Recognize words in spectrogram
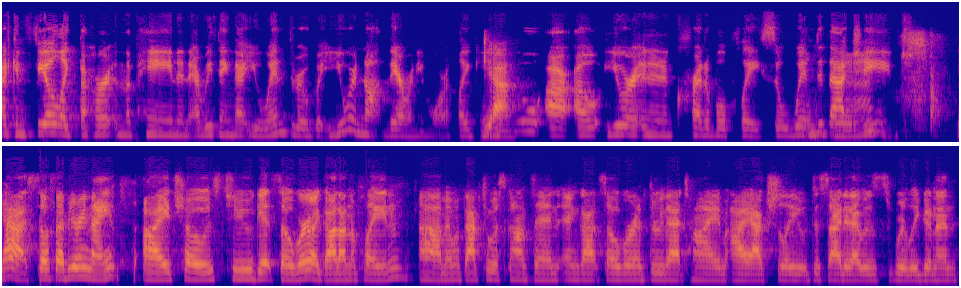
I can feel like the hurt and the pain and everything that you went through, but you are not there anymore. Like yeah. you are out, you are in an incredible place. So when did that mm-hmm. change? Yeah. So February 9th, I chose to get sober. I got on a plane. Um, I went back to Wisconsin and got sober. And through that time, I actually decided I was really going to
